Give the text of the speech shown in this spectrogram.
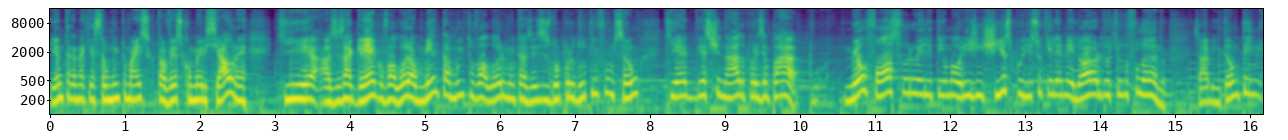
entra na questão muito mais, talvez, comercial, né? Que às vezes agrega o valor, aumenta muito o valor, muitas vezes, do produto em função que é destinado, por exemplo, ah, meu fósforo ele tem uma origem X, por isso que ele é melhor do que o do fulano, sabe? Então tem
